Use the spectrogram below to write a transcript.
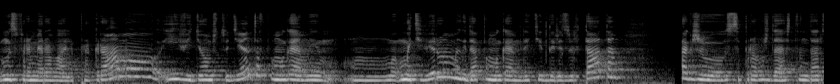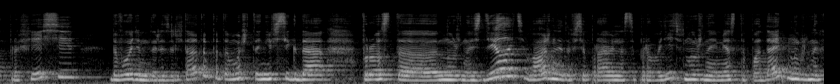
мы сформировали программу и ведем студентов, помогаем им, мотивируем их, да, помогаем дойти до результата. Также сопровождаю стандарт профессии, доводим до результата, потому что не всегда просто нужно сделать, важно это все правильно сопроводить, в нужное место подать, нужных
